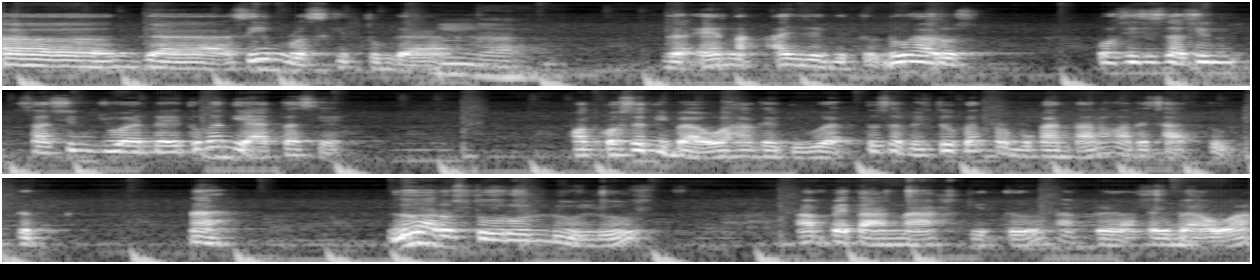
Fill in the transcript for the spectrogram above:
eh, nggak seamless gitu nggak enggak nggak enak aja gitu. Lu harus posisi stasiun stasiun Juanda itu kan di atas ya. Ongkosnya di bawah ada dua. Terus habis itu kan permukaan tanah ada satu. Nah lu harus turun dulu sampai tanah gitu sampai lantai bawah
